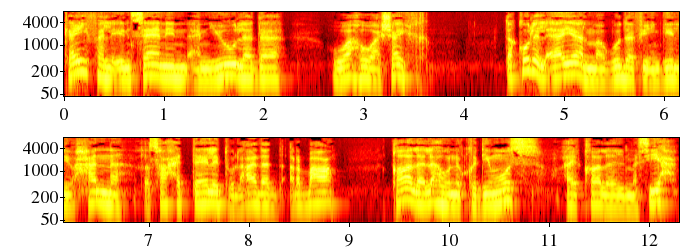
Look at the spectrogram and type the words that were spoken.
كيف لإنسان أن يولد وهو شيخ؟ تقول الآية الموجودة في إنجيل يوحنا الإصحاح الثالث والعدد أربعة: قال له نيقوديموس أي قال للمسيح:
